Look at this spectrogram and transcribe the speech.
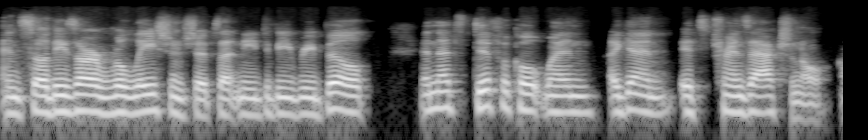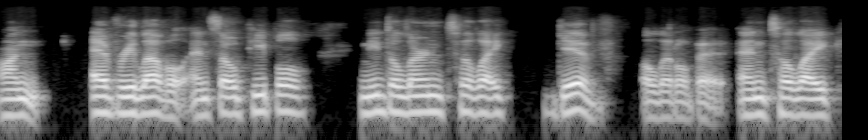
And so these are relationships that need to be rebuilt. And that's difficult when again it's transactional on every level. And so people need to learn to like give a little bit and to like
